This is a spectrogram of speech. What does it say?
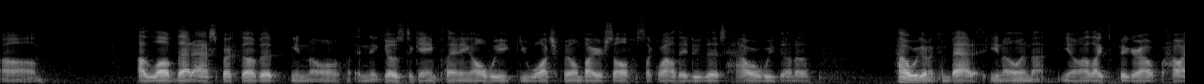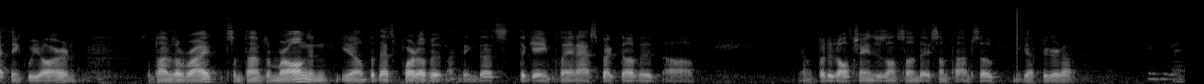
um, I love that aspect of it, you know, and it goes to game planning all week. You watch film by yourself. It's like, wow, they do this. How are we going to, how are we to combat it? You know, and I, you know, I like to figure out how I think we are. And sometimes I'm right, sometimes I'm wrong. And, you know, but that's part of it. And I think that's the game plan aspect of it. Uh, you know, but it all changes on Sunday sometimes, so you got to figure it out. Thank you guys.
